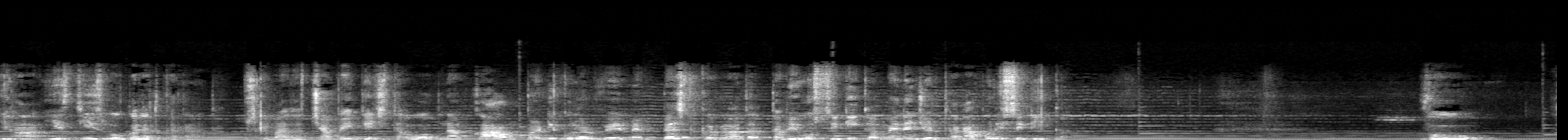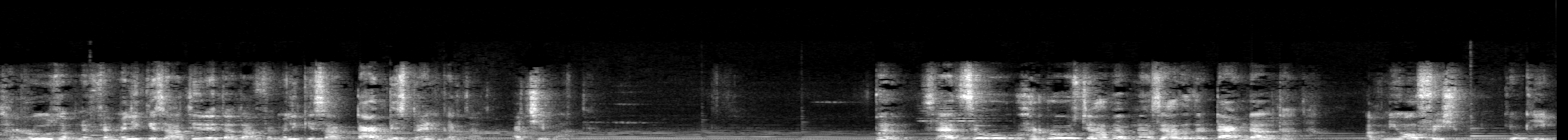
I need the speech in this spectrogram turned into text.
कि हाँ ये चीज़ वो गलत कर रहा उसके पास अच्छा पैकेज था। वो अपना काम पर्टिकुलर वे में बेस्ट कर रहा था, तभी वो सिटी का मैनेजर था ना, पूरी सिटी का। वो हर रोज अपने फैमिली के साथ ही रहता था फैमिली के साथ टाइम भी स्पेंड करता था। अच्छी बात है। पर शायद से वो हर रोज जहाँ पे अपना ज़्यादातर टाइम डालता था, अपनी ऑफ़िस में, क्योंकि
